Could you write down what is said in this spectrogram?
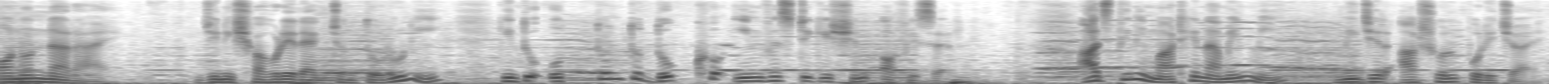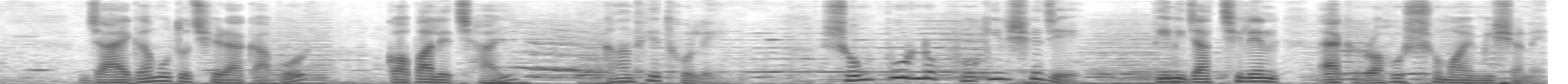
অনন্যা রায়, যিনি শহরের একজন তরুণী কিন্তু অত্যন্ত দক্ষ ইনভেস্টিগেশন অফিসার আজ তিনি মাঠে নামেননি নিজের আসল পরিচয়, জায়গা মতো ছেঁড়া কাপড়, কপালে ছাই, কাঁধে থলে। সম্পূর্ণ ফকির সেজে তিনি যাচ্ছিলেন এক রহস্যময় মিশনে।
